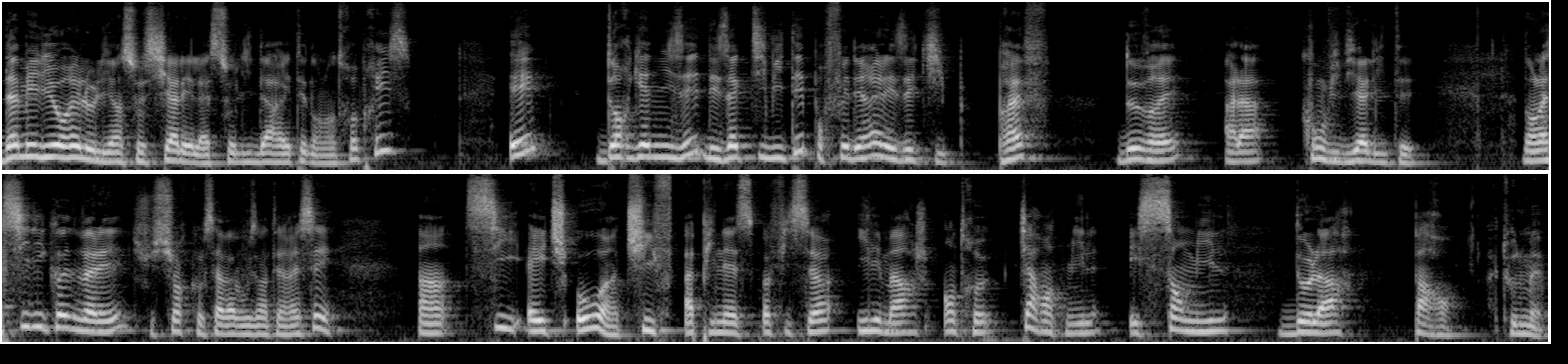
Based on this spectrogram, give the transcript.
d'améliorer le lien social et la solidarité dans l'entreprise, et d'organiser des activités pour fédérer les équipes. Bref, d'œuvrer à la convivialité. Dans la Silicon Valley, je suis sûr que ça va vous intéresser, un CHO, un Chief Happiness Officer, il émarge entre 40 000 et 100 000 dollars par an. À tout de même.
